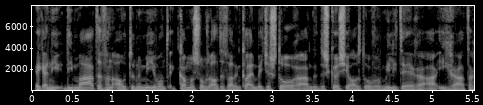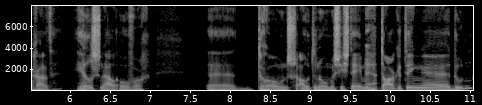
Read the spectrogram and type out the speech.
Kijk, en die, die mate van autonomie, want ik kan me soms altijd wel een klein beetje storen aan de discussie als het over militaire AI gaat. Dan gaat het heel snel over eh, drones, autonome systemen Ja. die targeting eh, doen.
